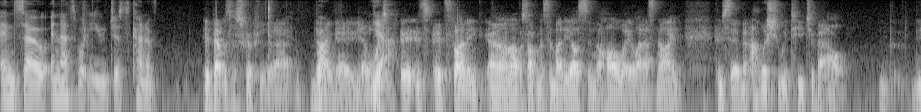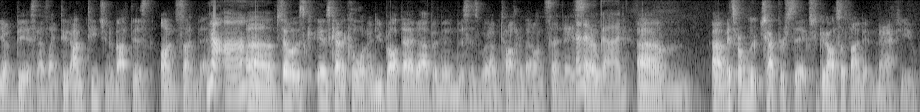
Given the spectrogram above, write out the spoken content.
and so and that's what you just kind of Yeah, that was the scripture that I that I gave. Yeah, which Yeah. it's it's funny. Um, I was talking to somebody else in the hallway last night who said, "Man, I wish you would teach about." You know this, and I was like, "Dude, I'm teaching about this on Sunday." Nuh-uh. Um, so it was it was kind of cool, and then you brought that up, and then this is what I'm talking about on Sunday. Hello, so, God. Um, um, it's from Luke chapter six. You can also find it in Matthew,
